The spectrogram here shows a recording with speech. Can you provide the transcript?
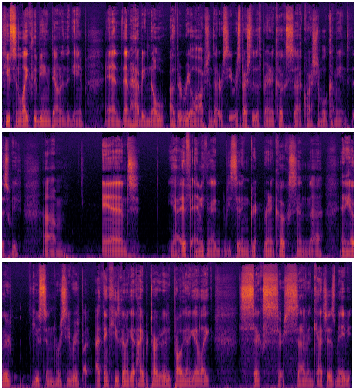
Houston likely being down in the game and them having no other real options at receiver, especially with Brandin Cooks uh, questionable coming into this week. Um, and yeah, if anything, I'd be sitting Brandin Cooks and uh, any other Houston receivers, but I think he's going to get hyper targeted. He's probably going to get like six or seven catches, maybe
